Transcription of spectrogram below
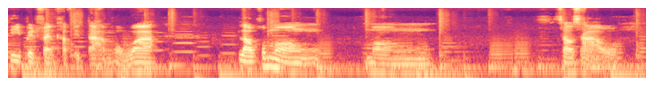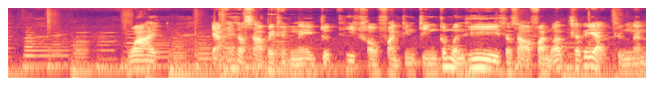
ที่เป็นแฟนคลับติดตามผมว่า เราก็มองมองสาวๆ ว่าอยากให้สาวๆไปถึงในจุดที่เขาฝันจริง ๆ ก็เหมือนที่สาวๆฝันว่าฉันก็อยากถึงนั้น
